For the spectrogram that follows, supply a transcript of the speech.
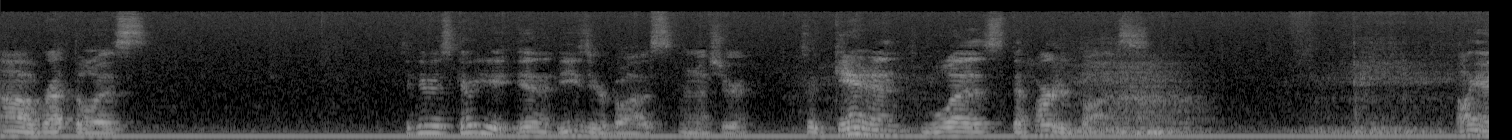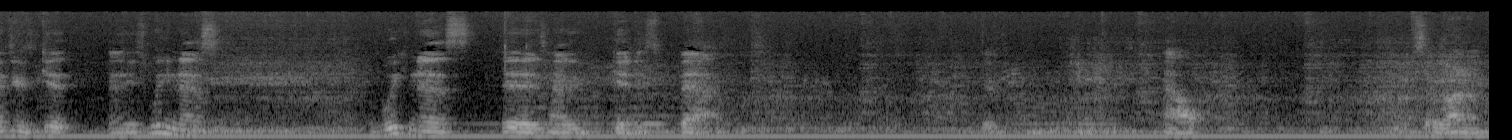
Oh, Rathalos. So give us go you an easier boss. I'm not sure. So Ganon was the harder boss. All you have to do is get and his weakness. His weakness is how to get his back. There. Ow. So on him.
